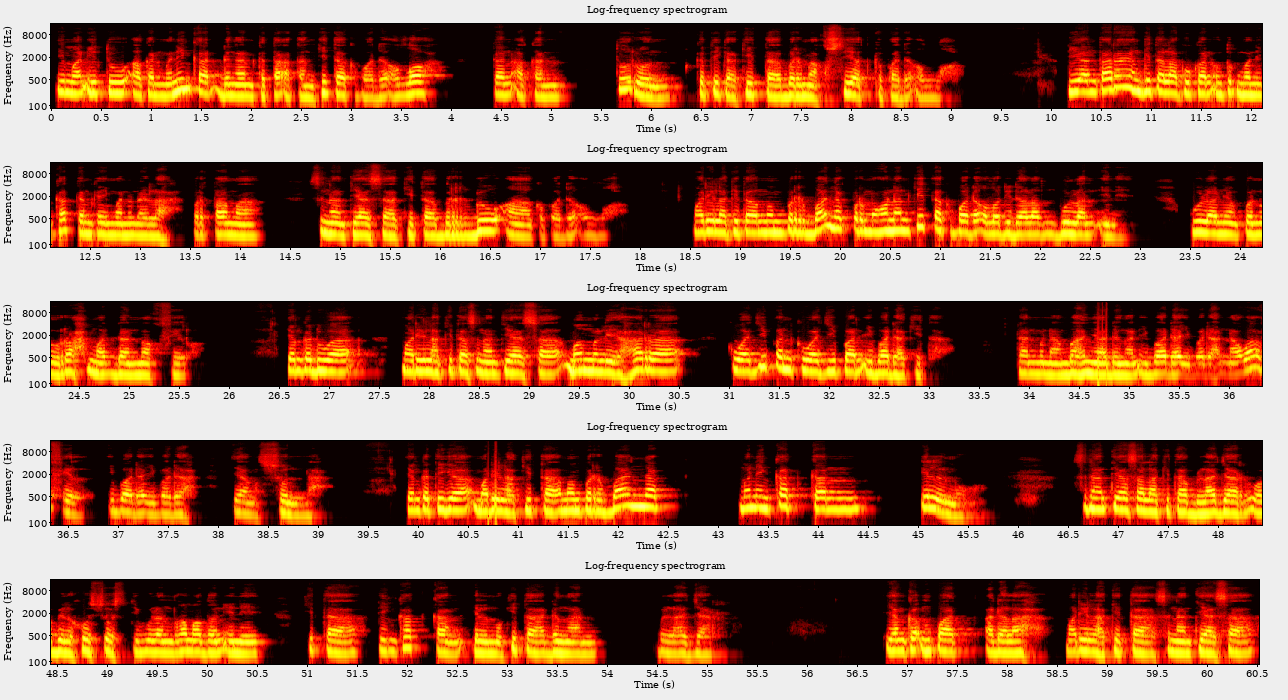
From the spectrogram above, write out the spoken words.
Iman itu akan meningkat dengan ketaatan kita kepada Allah dan akan turun ketika kita bermaksiat kepada Allah. Di antara yang kita lakukan untuk meningkatkan keimanan adalah pertama, senantiasa kita berdoa kepada Allah. Marilah kita memperbanyak permohonan kita kepada Allah di dalam bulan ini. Bulan yang penuh rahmat dan maghfirah. Yang kedua, marilah kita senantiasa memelihara kewajiban-kewajiban ibadah kita dan menambahnya dengan ibadah-ibadah nawafil, ibadah-ibadah yang sunnah. Yang ketiga, marilah kita memperbanyak meningkatkan ilmu. Senantiasalah kita belajar wabil khusus di bulan Ramadan ini kita tingkatkan ilmu kita dengan belajar. Yang keempat adalah marilah kita senantiasa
